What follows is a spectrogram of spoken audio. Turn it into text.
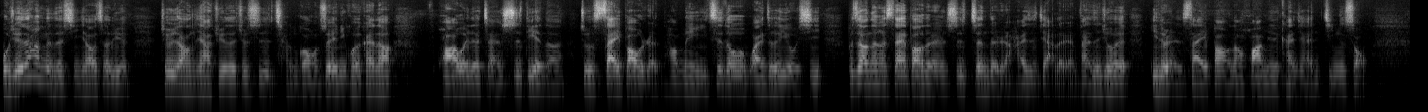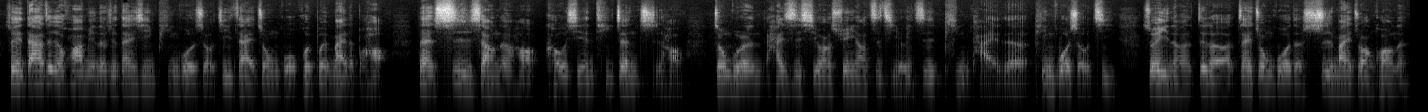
我觉得他们的行销策略就让人家觉得就是成功，所以你会看到。华为的展示店呢，就塞爆人，好，每一次都玩这个游戏，不知道那个塞爆的人是真的人还是假的人，反正就会一堆人塞爆，然后画面就看起来很惊悚，所以大家这个画面呢，就担心苹果的手机在中国会不会卖的不好，但事实上呢，哈，口嫌体正直，哈，中国人还是希望炫耀自己有一支品牌的苹果手机，所以呢，这个在中国的试卖状况呢，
